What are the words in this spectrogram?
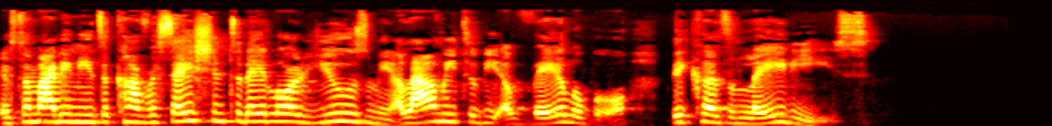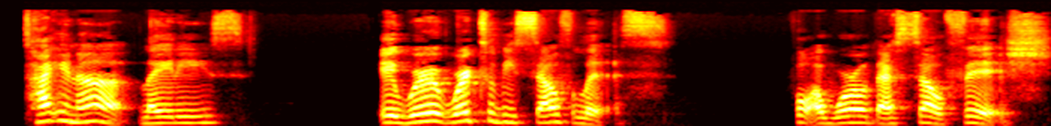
if somebody needs a conversation today lord use me allow me to be available because ladies Tighten up, ladies. It, we're, we're to be selfless for a world that's selfish.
